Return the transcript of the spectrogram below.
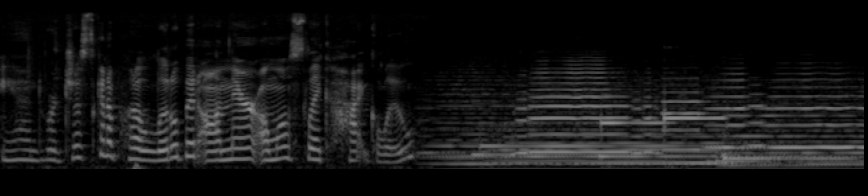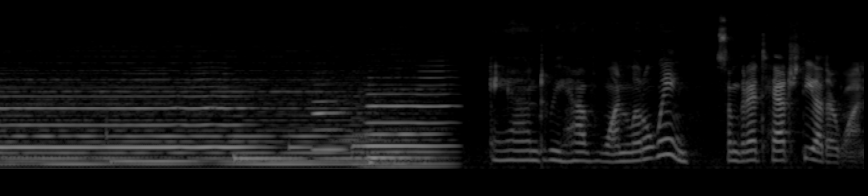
And we're just going to put a little bit on there, almost like hot glue. Have one little wing. So I'm going to attach the other one.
